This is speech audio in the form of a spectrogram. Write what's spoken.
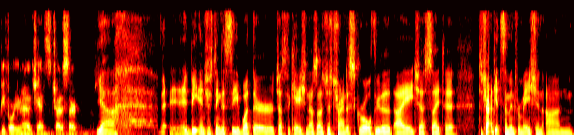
before you even had a chance to try to start. Yeah, it'd be interesting to see what their justification is. I was just trying to scroll through the IHS site to to try to get some information on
